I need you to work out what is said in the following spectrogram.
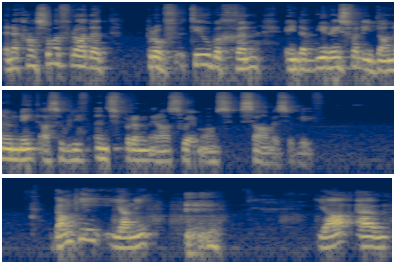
En ek gaan sommer vra dat Prof Theo begin en dat die res van u dan nou net asseblief inspring en dan swem ons saam asseblief. Dankie Jannie. Ja, ehm um,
